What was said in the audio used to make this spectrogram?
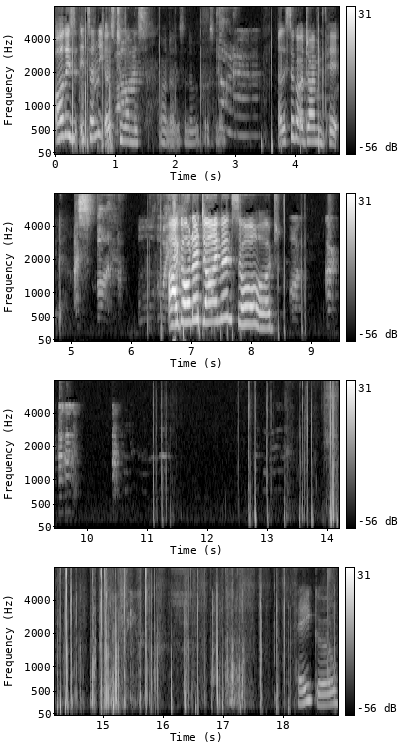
Oh, there's, it's only us two on this. Oh no, there's another person. on. At least I got a diamond pick. I spun all the way. I got a diamond sword! Hey, girl.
